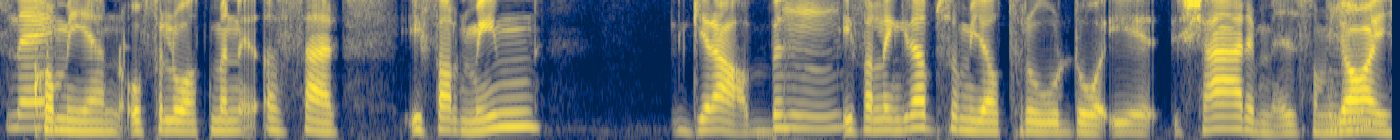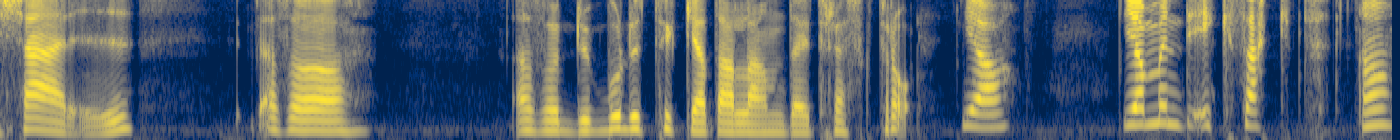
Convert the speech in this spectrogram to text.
nej. kom igen och förlåt men alltså, så här, ifall min grabb, Mm. ifall en grabb som jag tror då är kär i mig, som Mm. jag är kär i, alltså, alltså du borde tycka att alla andra är träsktroll. Ja. ja men det, exakt, Ja.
